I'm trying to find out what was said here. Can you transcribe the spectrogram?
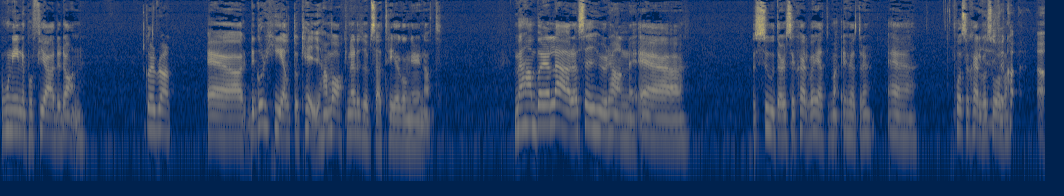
Hon är inne på fjärde dagen. Går det bra? Eh, det går helt okej. Han vaknade typ så här tre gånger i natt. Men han börjar lära sig hur han... Eh, soothar sig själv, vad heter, hur heter det? Eh, få sig själv att sova. Ja,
